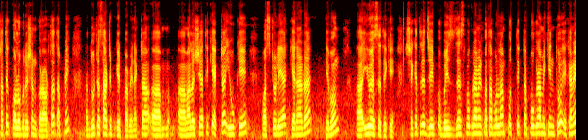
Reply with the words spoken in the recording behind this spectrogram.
সাথে কোলাবোরেশন করা। অর্থাৎ আপনি দুটো সার্টিফিকেট পাবেন, একটা মালয়েশিয়া থেকে, একটা ইউকে অস্ট্রেলিয়া কানাডা এবং ইউএসএ থেকে। সেক্ষেত্রে যে বিজনেস প্রোগ্রামের কথা বললাম, প্রত্যেকটা প্রোগ্রামে কিন্তু এখানে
